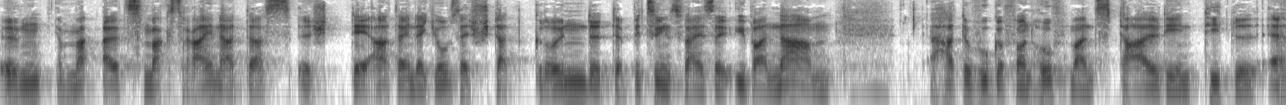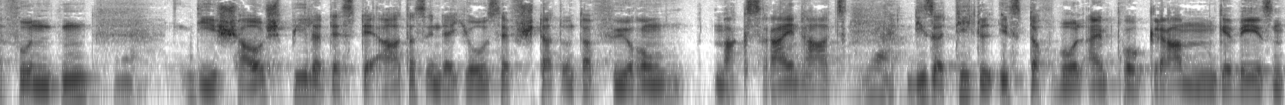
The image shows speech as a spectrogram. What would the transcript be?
Ähm, als Max Reinhardt das äh, Theater in der Josefstadt gründete bzw. übernahm, hatte Hugo von Hofmannsthal den Titel erfunden. Ja die Schauspieler des Theaters in der Josefstadt unter Führung Max Reinhardt. Ja. Dieser Titel ist doch wohl ein Programm gewesen,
